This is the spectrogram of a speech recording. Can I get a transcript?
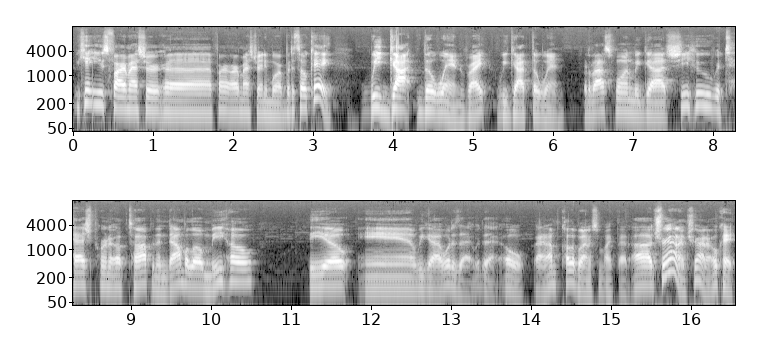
we can't use fire master uh fire art master anymore but it's okay we got the win right we got the win for the last one we got shihu ritesh perna up top and then down below miho Theo, and we got what is that? What is that? Oh, man, I'm colorblind or something like that. Uh, Triana, Triana. Okay.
